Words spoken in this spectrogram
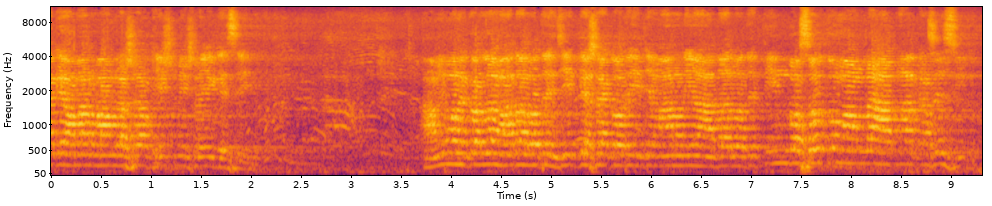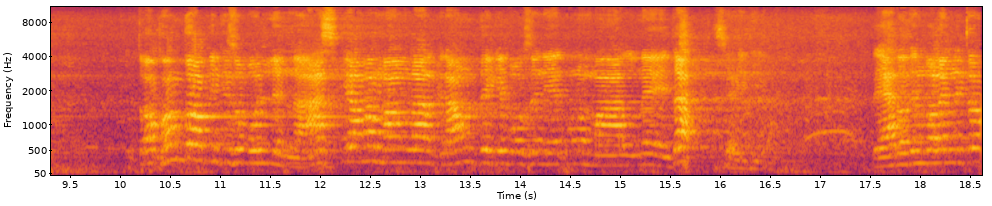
আগে আমার মামলা সব ঢিসমিস হয়ে গেছে। আমি মনে করলাম আদালতে জিজ্ঞাসা করি যে, মাননীয় আদালতে তিন বছর তো মামলা আপনার কাছে ছিল। তখন তো আপনি কিছু বললেন না। আজকে আমার মামলার গ্রাউন্ড থেকে বলছেন এর কোনো মাল নেই। যা, ছেড়ে দিলাম। এতদিন বলেননি তো।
